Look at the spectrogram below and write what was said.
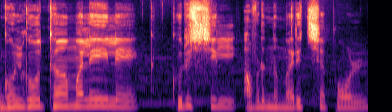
ഗോൽഗോഥ മലയിലെ കുരിശിൽ അവിടുന്ന് മരിച്ചപ്പോൾ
